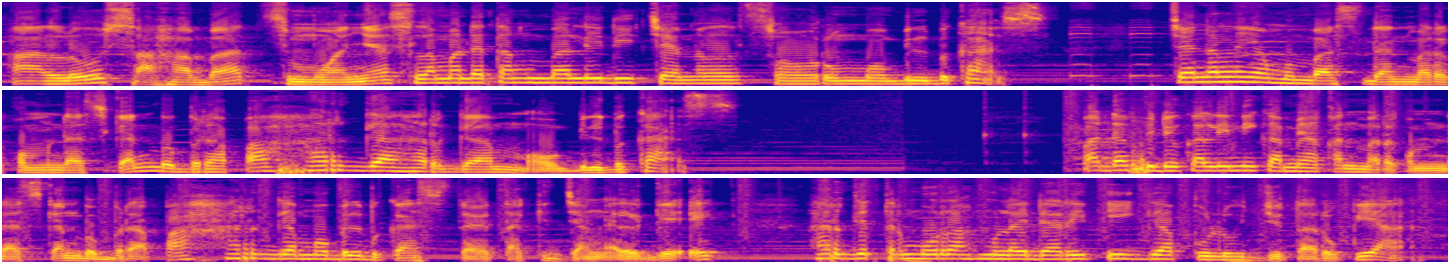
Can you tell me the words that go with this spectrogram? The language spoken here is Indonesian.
Halo sahabat semuanya, selamat datang kembali di channel Showroom Mobil Bekas. Channel yang membahas dan merekomendasikan beberapa harga-harga mobil bekas. Pada video kali ini kami akan merekomendasikan beberapa harga mobil bekas Toyota Kijang LGX Harga termurah mulai dari 30 juta rupiah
